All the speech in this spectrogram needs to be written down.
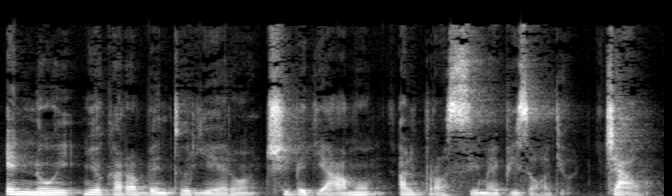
E noi, mio caro avventuriero, ci vediamo al prossimo episodio. Ciao!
